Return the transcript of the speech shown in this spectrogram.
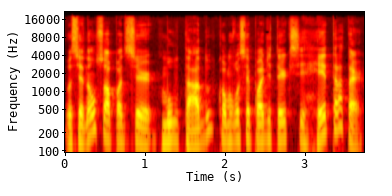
você não só pode ser multado, como você pode ter que se retratar.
